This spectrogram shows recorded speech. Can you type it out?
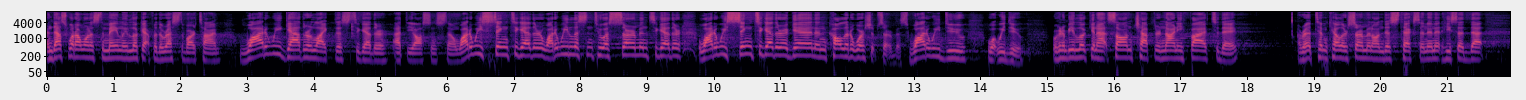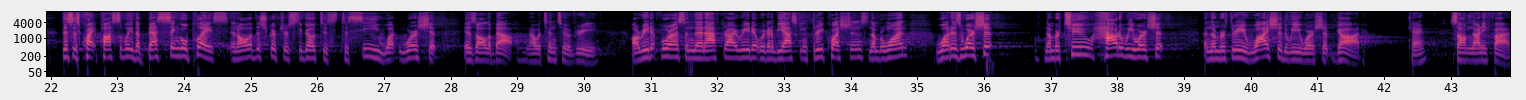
And that's what I want us to mainly look at for the rest of our time. Why do we gather like this together at the Austin Stone? Why do we sing together? Why do we listen to a sermon together? Why do we sing together again and call it a worship service? Why do we do what we do? We're going to be looking at Psalm chapter 95 today. I read Tim Keller's sermon on this text, and in it he said that this is quite possibly the best single place in all of the scriptures to go to to see what worship is all about. And I would tend to agree. I'll read it for us, and then after I read it, we're going to be asking three questions. Number one, what is worship? Number two, how do we worship? And number three, why should we worship God? Okay? Psalm 95.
